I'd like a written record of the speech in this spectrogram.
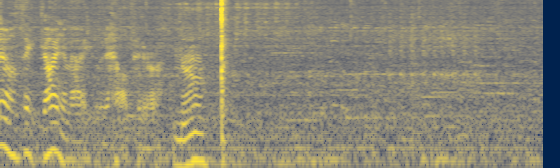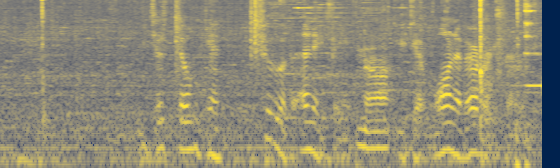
don't think dynamite would help here. No. You just don't get two of anything. No. You get one of everything.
